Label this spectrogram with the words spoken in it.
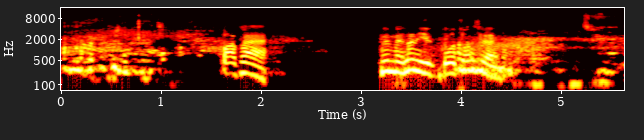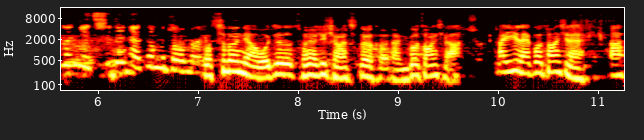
八块。妹妹，那你给我装起来嘛。那你吃得了这么多吗？我吃得了，我就是从小就喜欢吃这个核桃，你给我装起来。阿姨来，给我装起来啊。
